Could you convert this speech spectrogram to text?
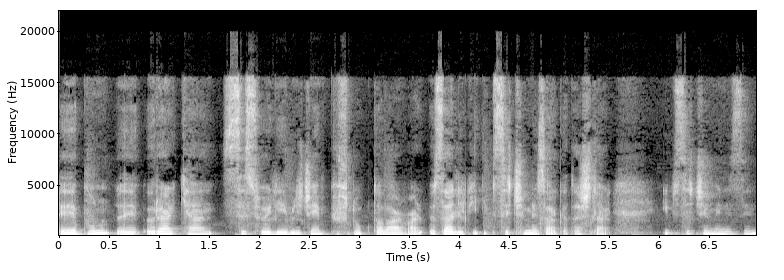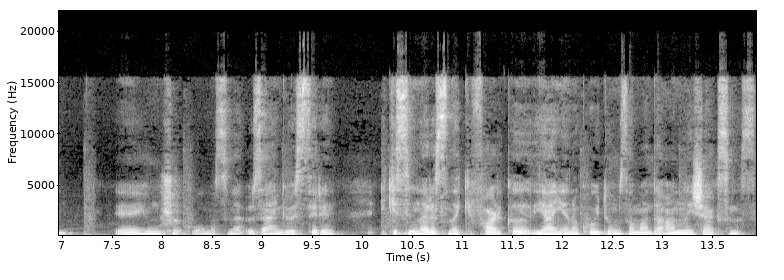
Ee, bunu e, örerken size söyleyebileceğim püf noktalar var. Özellikle ip seçiminiz arkadaşlar. İp seçiminizin e, yumuşak olmasına özen gösterin. İkisinin arasındaki farkı yan yana koyduğum zaman da anlayacaksınız.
